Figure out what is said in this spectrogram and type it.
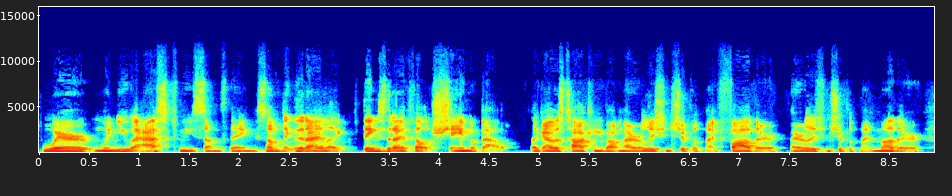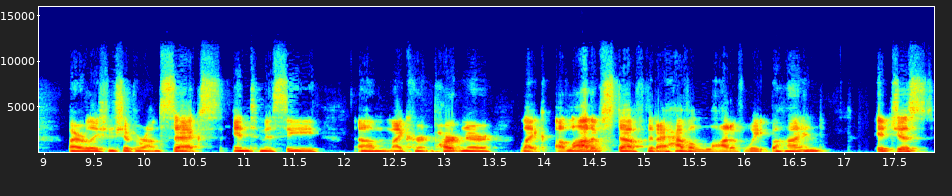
where when you asked me something something that i like things that i felt shame about like i was talking about my relationship with my father my relationship with my mother my relationship around sex intimacy um, my current partner like a lot of stuff that i have a lot of weight behind it just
